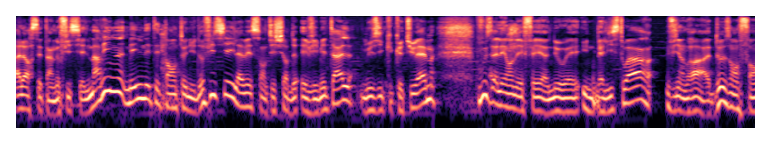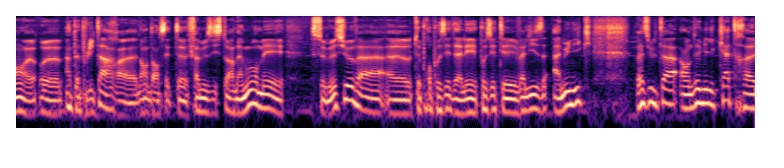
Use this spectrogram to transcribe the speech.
Alors c'est un officier de marine, mais il n'était pas en tenue d'officier, il avait son t-shirt de heavy metal, musique que tu aimes. Vous allez en effet nouer une belle histoire. Viendra deux enfants euh, euh, un peu plus tard dans cette fameuse histoire d'amour, mais ce monsieur va euh, te proposer d'aller poser tes valises à Munich. Résultat, en 2004, euh,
